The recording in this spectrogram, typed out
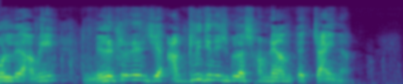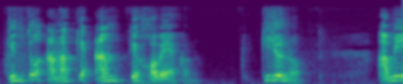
বললে আমি মিলিটারির যে আগলি জিনিসগুলো সামনে আনতে চাই না, কিন্তু আমাকে আনতে হবে এখন। কি জন্য? আমি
